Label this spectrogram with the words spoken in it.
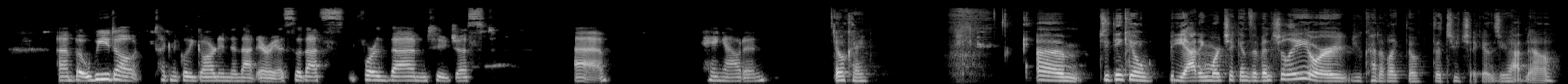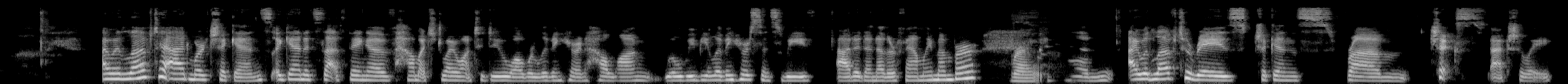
Um, but we don't technically garden in that area, so that's for them to just uh, hang out in. Okay. Um, do you think you'll be adding more chickens eventually, or you kind of like the the two chickens you have now? I would love to add more chickens. Again, it's that thing of how much do I want to do while we're living here, and how long will we be living here since we've added another family member. Right. Um, I would love to raise chickens from chicks actually.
